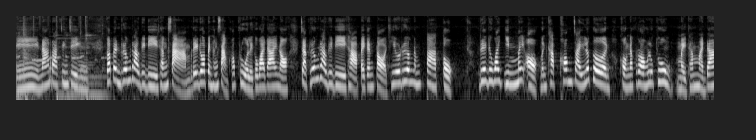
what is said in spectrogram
นี่น่ารักจริง ๆก็เป็นเรื่องราวดีๆ ทั้ง 3 เรียกได้ว่าเป็นทั้ง 3 ครอบครัวเลยก็ว่าได้เนาะจากเรื่องราวดีๆ ค่ะ ไปกันต่อที่เรื่องน้ำตาตก เรียกได้ว่ายิ้มไม่ออกมันขับข้องใจเหลือเกิน ของนักร้องลูกทุ่งไม่ธรรมดา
